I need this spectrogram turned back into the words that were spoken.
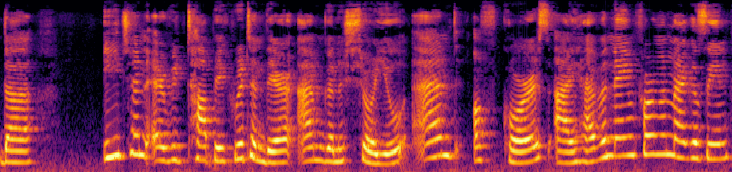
the each and every topic written there I'm gonna show you. And of course I have a name for my magazine.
